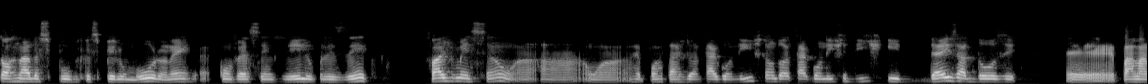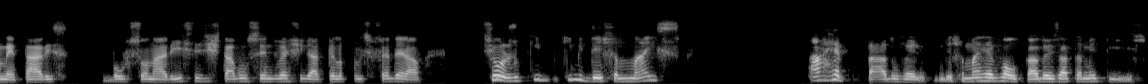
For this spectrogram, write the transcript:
tornadas públicas pelo Moro, né, a conversa entre ele e o presidente, faz menção a, a, uma reportagem do antagonista, onde o antagonista diz que 10 a 12 é, parlamentares bolsonaristas estavam sendo investigados pela Polícia Federal. Senhores, o que, que me deixa mais arretado, velho, me deixa mais revoltado é exatamente isso.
